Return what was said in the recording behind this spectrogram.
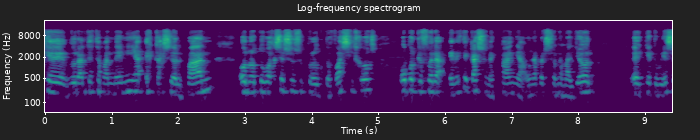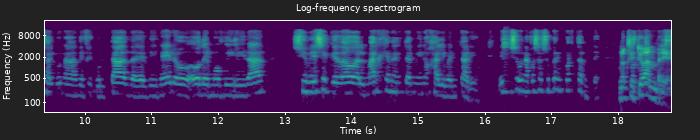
que durante esta pandemia escaseó el pan o no tuvo acceso a sus productos básicos o porque fuera, en este caso en España, una persona mayor eh, que tuviese alguna dificultad de dinero o de movilidad, si hubiese quedado al margen en términos alimentarios. Eso es una cosa súper importante. No existió hambre.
